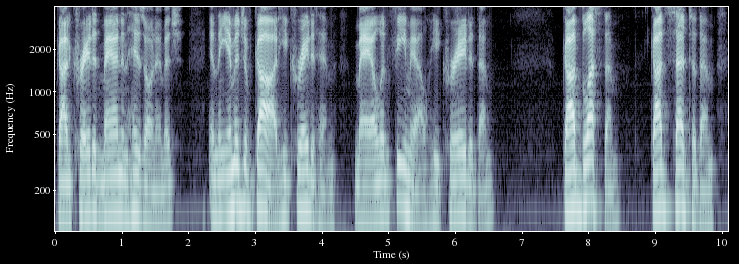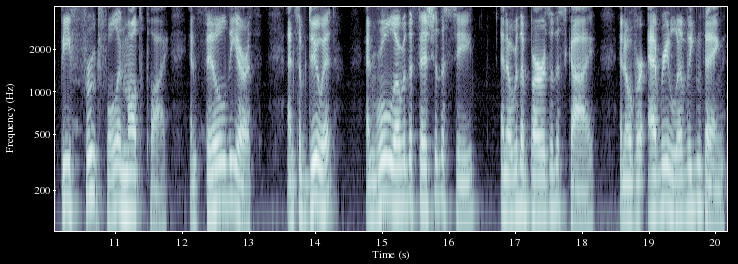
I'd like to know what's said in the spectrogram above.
God created man in his own image. In the image of God he created him. Male and female he created them. God blessed them. God said to them, Be fruitful and multiply, and fill the earth, and subdue it, and rule over the fish of the sea, and over the birds of the sky, and over every living thing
